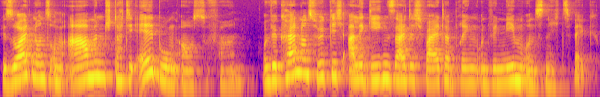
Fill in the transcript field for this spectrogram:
Wir sollten uns umarmen, statt die Ellbogen auszufahren. Und wir können uns wirklich alle gegenseitig weiterbringen und wir nehmen uns nichts weg.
